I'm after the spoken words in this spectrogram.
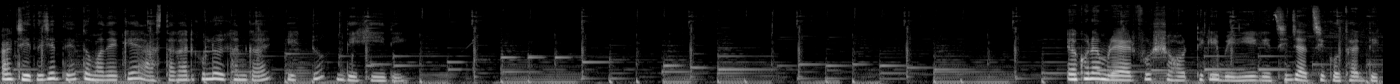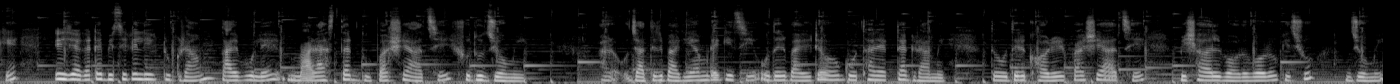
আর যেতে যেতে তোমাদেরকে রাস্তাঘাটগুলো এখানকার একটু দেখিয়ে দিই। এখন আমরা এয়ারফোর্ট শহর থেকে বেরিয়ে গেছি, যাচ্ছি কোথার দিকে? এই জায়গাটা বেসিক্যালি একটু গ্রাম, তাই বলে রাস্তার দুপাশে আছে শুধু জমি। আর যাদের বাড়ি আমরা গেছি, ওদের বাড়িটাও গোথার একটা গ্রামে। তো ওদের ঘরের পাশে আছে বিশাল বড় বড় কিছু জমি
